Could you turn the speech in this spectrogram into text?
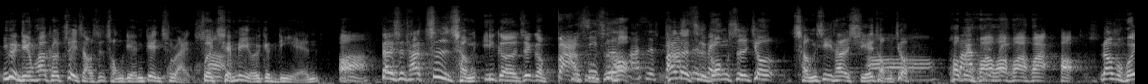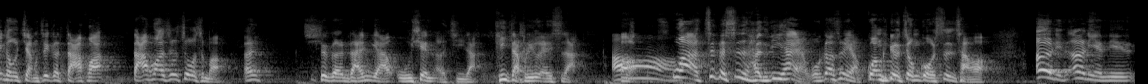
因为联发科最早是从联电出来，所以前面有一个联啊，但是它自成一个这个霸主之后，它的子公司就承继它的血统，就后面花花花花。好，那我们回头讲这个达花，达花是做什么？哎，这个蓝牙无线耳机啦，TWS 啦。哦，哇，这个是很厉害啊！我告诉你啊，光这个中国市场哦，二零二零年、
